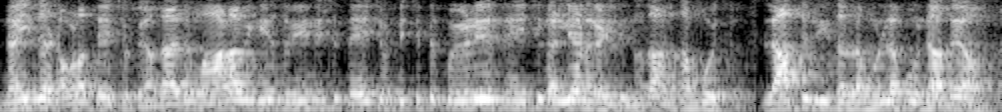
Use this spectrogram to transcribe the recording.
നൈസായിട്ട് അവളെ തേച്ചൊട്ടി അതായത് മാളവികയെ ശ്രീനിഷ് തേച്ചൊട്ടിച്ചിട്ട് പേളിയെ സ്നേഹിച്ച് കല്യാണം കഴിക്കുന്നു. അതാണ് സംഭവിച്ചത്. ലാസ്റ്റ് സീസണിലെ മുല്ലപ്പൂവിന്റെ അതേ അവസ്ഥ.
